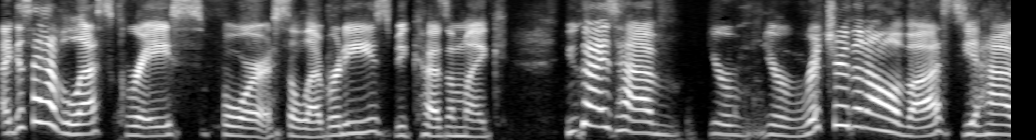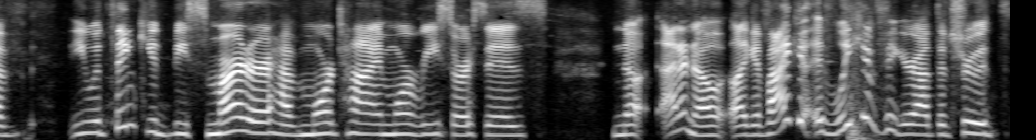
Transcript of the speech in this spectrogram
I guess I have less grace for celebrities because I'm like you guys have you're you're richer than all of us. You have you would think you'd be smarter, have more time, more resources. No, I don't know. Like if I can if we can figure out the truth,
